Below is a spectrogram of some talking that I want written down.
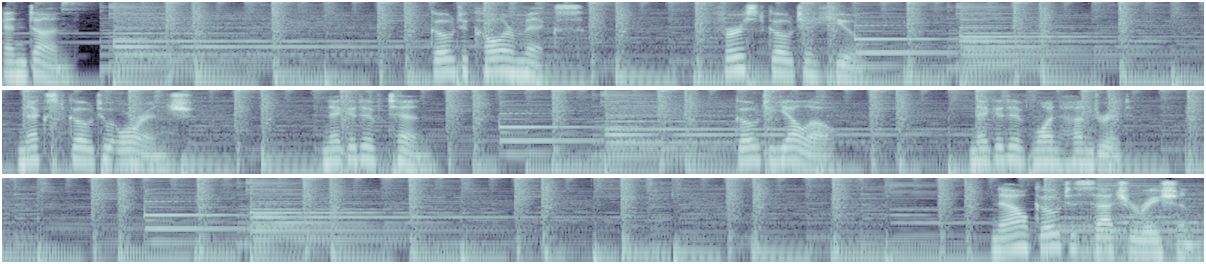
And done. Go to color mix. First go to hue. Next go to orange. Negative 10. Go to yellow. Negative 100. Now go to saturation.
